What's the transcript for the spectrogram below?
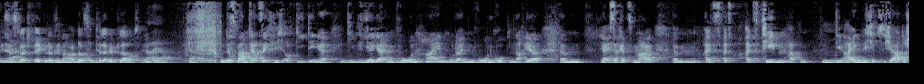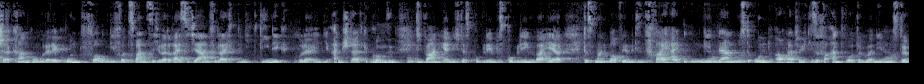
Ist ja. es vielleicht weg oder hat genau. jemand anders vom Teller geklaut. Ja, ja, ja. Und das waren tatsächlich auch die Dinge, die wir ja im Wohnheim oder in Wohngruppen nachher, ähm, ja, ich sag jetzt mal, ähm, als, als, als Themen hatten. Mhm. Die eigentliche psychiatrische Erkrankung oder der Grund, warum die vor 20 oder 30 Jahren vielleicht in die Klinik oder in die Anstalt gekommen mhm. sind, die waren eher nicht das Problem. Das Problem war eher, dass man überhaupt wieder mit diesen Freiheiten umgehen ja lernen musste und auch natürlich diese Verantwortung übernehmen ja. musste,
